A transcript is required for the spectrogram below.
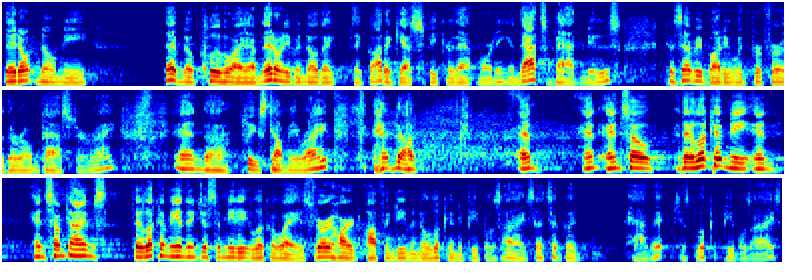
they don't know me. They have no clue who I am. They don't even know they, they've got a guest speaker that morning. And that's bad news because everybody would prefer their own pastor, right? And uh, please tell me, right? And, uh, and, and, and so they look at me, and, and sometimes they look at me and then just immediately look away. It's very hard often even to look into people's eyes. That's a good habit. Just look at people's eyes.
